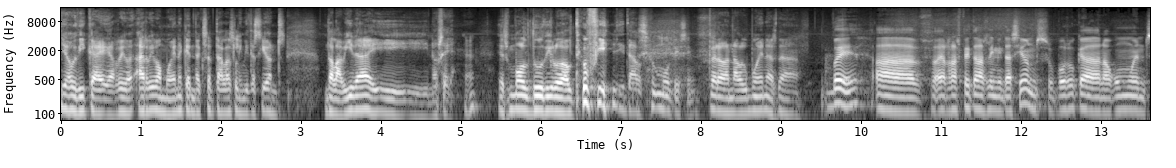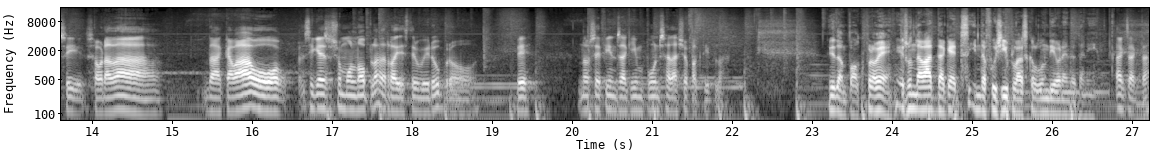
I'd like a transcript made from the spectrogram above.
Ja ho dic que arriba, arriba un moment en què hem d'acceptar les limitacions de la vida i, i no sé, eh? és molt dur dir-ho del teu fill i tal, Moltíssim. però en algun moment has de... Bé, uh, respecte a les limitacions, suposo que en algun moment sí, s'haurà de d'acabar o sí que és això molt noble de redistribuir-ho, però bé, no sé fins a quin punt serà això factible. Jo tampoc, però bé, és un debat d'aquests indefugibles que algun dia haurem de tenir. Exacte.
